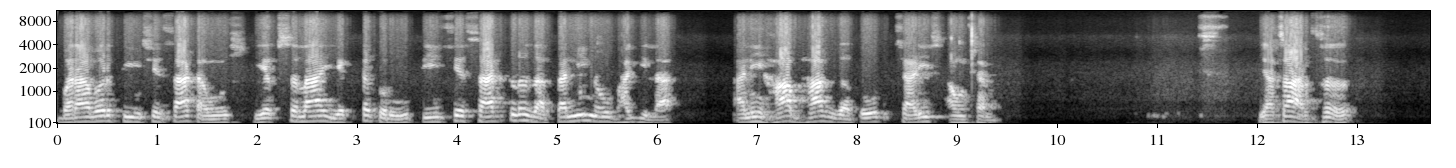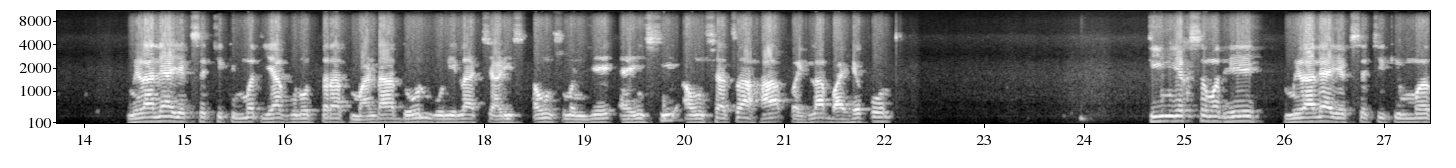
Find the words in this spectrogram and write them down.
बराबर तीनशे साठ अंश यक्षला एकट करू तीनशे साठकडे जाताना नऊ भागीला आणि हा भाग जातो चाळीस अंशाने याचा अर्थ मिळाल्या यक्षची किंमत या गुणोत्तरात मांडा दोन गुणीला चाळीस अंश म्हणजे ऐंशी अंशाचा हा पहिला बाह्यकोन. तीन यक्षमध्ये मिळाल्या यक्षची किंमत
